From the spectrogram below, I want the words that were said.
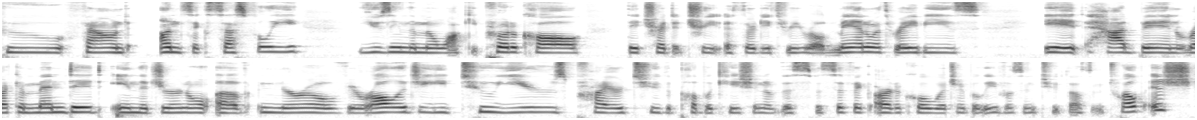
who found unsuccessfully using the Milwaukee Protocol. They tried to treat a 33 year old man with rabies. It had been recommended in the Journal of Neurovirology two years prior to the publication of this specific article, which I believe was in 2012 ish,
